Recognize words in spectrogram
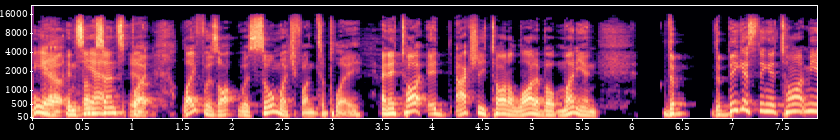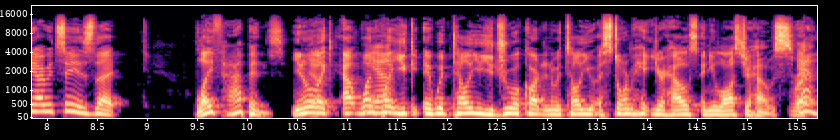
Yeah. in some Yeah. sense. But life was was so much fun to play, and it taught it actually taught a lot about money. And the the biggest thing it taught me, I would say, is that life happens. You know, Yeah. like at one Yeah. point, you it would tell you you drew a card, and it would tell you a storm hit your house and you lost your house. Right.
